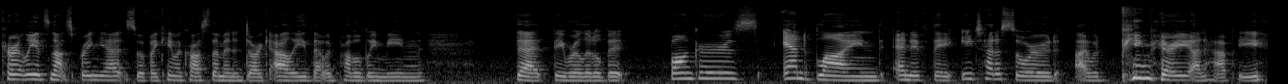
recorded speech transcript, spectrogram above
currently it's not spring yet, so if I came across them in a dark alley, that would probably mean that they were a little bit bonkers and blind, and if they each had a sword, I would be very unhappy.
